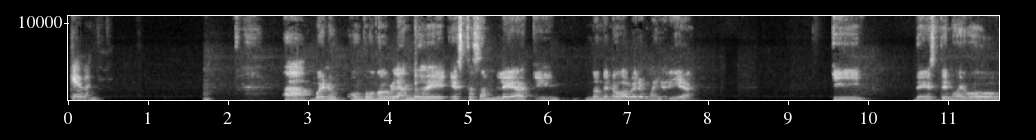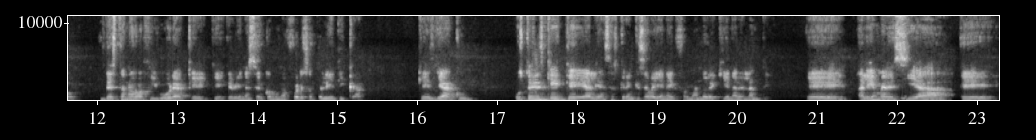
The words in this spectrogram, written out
quedan. Ah, bueno, un poco hablando de esta asamblea que, donde no va a haber mayoría y de este nuevo de esta nueva figura que, viene a ser como una fuerza política, que es Yaku, ¿ustedes qué, alianzas creen que se vayan a ir formando de aquí en adelante? Eh, alguien me decía, eh,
